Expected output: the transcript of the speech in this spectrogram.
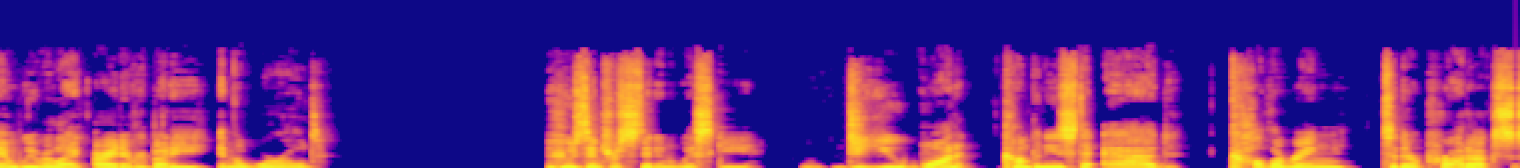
and we were like, all right, everybody in the world who's interested in whiskey, do you want companies to add coloring to their products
